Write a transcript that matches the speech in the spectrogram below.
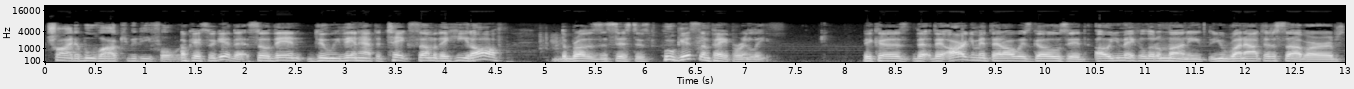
trying to move our community forward. Okay, so get that. So then, do we then have to take some of the heat off the brothers and sisters who get some paper and leave? Because the the argument that always goes is, oh, you make a little money, you run out to the suburbs,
